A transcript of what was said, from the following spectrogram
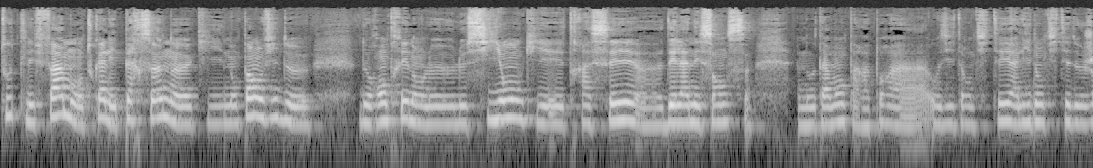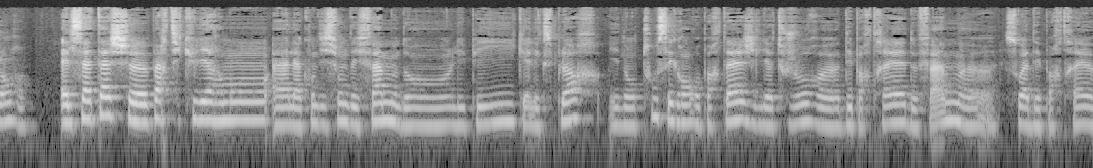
toutes les femmes ou en tout cas les personnes qui n'ont pas envie de, de rentrer dans le, sillon qui est tracé dès la naissance, notamment par rapport aux identités, à l'identité de genre. Elle s'attache euh, particulièrement à la condition des femmes dans les pays qu'elle explore. Et dans tous ces grands reportages, il y a toujours euh, des portraits de femmes, euh, soit des portraits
